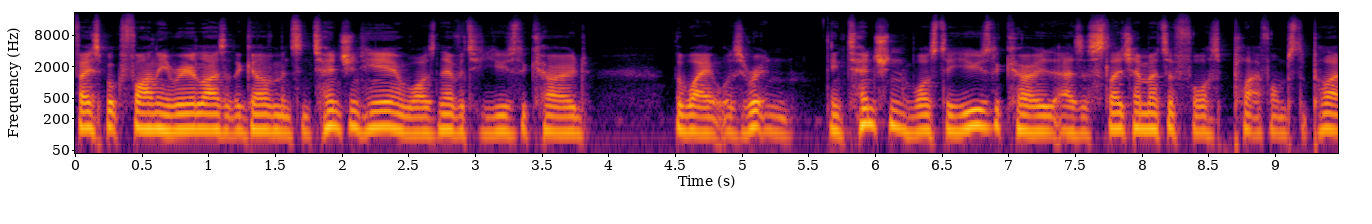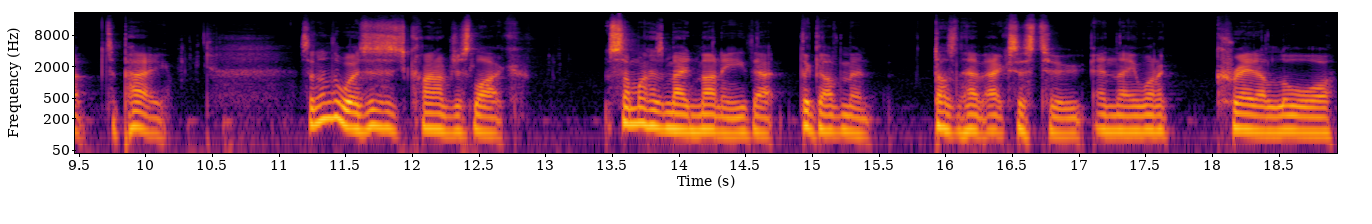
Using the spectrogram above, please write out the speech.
Facebook finally realized that the government's intention here was never to use the code the way it was written. The intention was to use the code as a sledgehammer to force platforms to, play, to pay. So, in other words, this is kind of just like someone has made money that the government doesn't have access to, and they want to create a law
